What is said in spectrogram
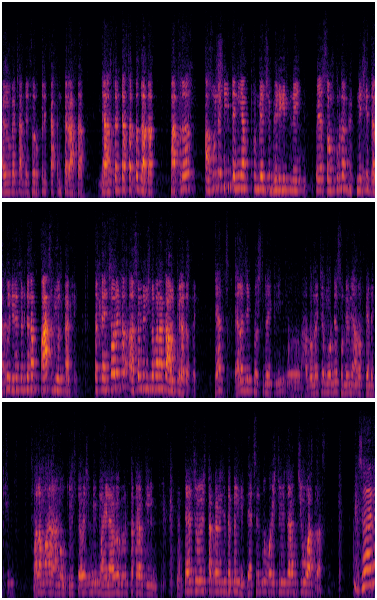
आयोगाच्या अध्यक्ष रुपाली चाकणकर राहतात. त्या रस्त्याने त्या सतत जातात. मात्र अजूनही त्यांनी या कुटुंबियांची भेट घेतली नाही व या संपूर्ण घटनेची दखल घेण्यासाठी त्यांना पाच दिवस लागले. तर त्यांच्यावर एक असंवेदनशीलपणाचा आरोप केला जातोय. यात यालाच एक प्रश्न आहे की अं, हगवण्याच्या मोठ्या सोन्याने आरोप केला की मला मारहाण होती त्यावेळेस मी महिला आयोगाकडे तक्रार केली होती. त्याच वेळेस तक्रारीची दखल घेतली असेल तर वैष्णवीचा जीव वाचला असता. जर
